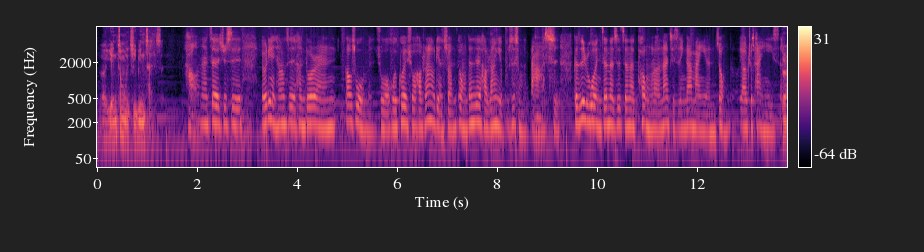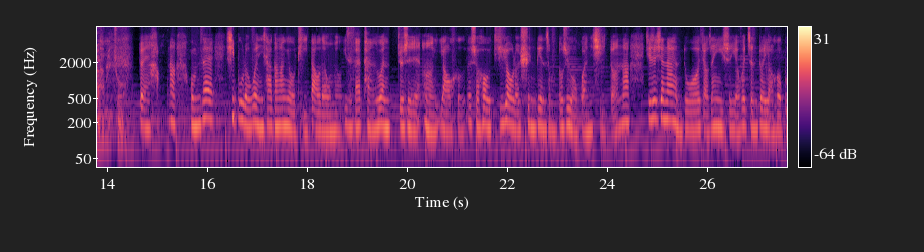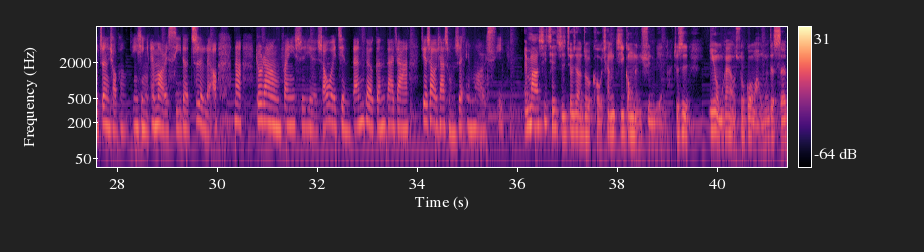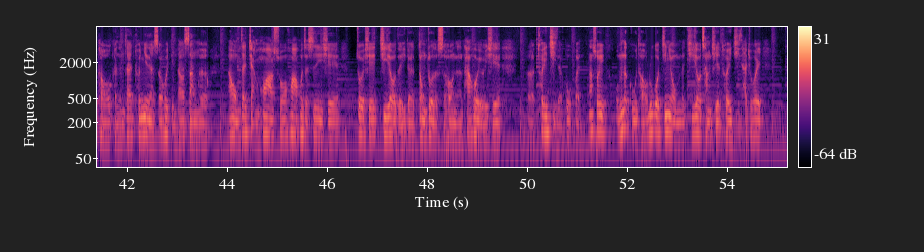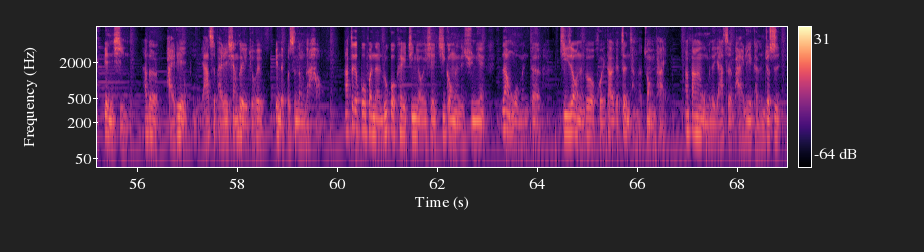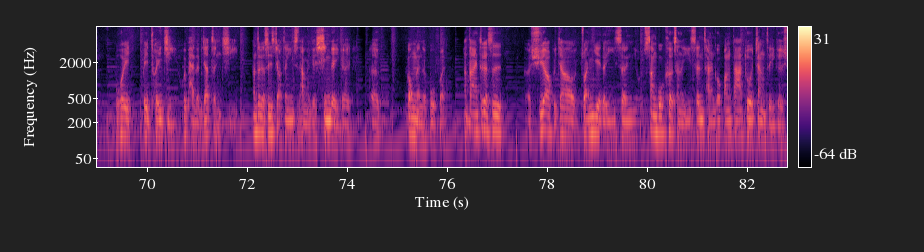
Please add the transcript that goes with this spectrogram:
呃严重的疾病产生。好，那这就是有点像是很多人告诉我们说，回馈说好像有点酸痛，但是好像也不是什么大事。嗯、可是如果你真的是真的痛了，那其实应该蛮严重的，要去看医生。对啊，没错。对，好，那我们再细部的问一下，刚刚有提到的，我们有一直在谈论，就是嗯，咬合的时候肌肉的训练什么都是有关系的。那其实现在很多矫正医师也会针对咬合不正的小朋友进行 MRC 的治疗。那就让范医师也稍微简单的跟大家介绍一下什么是 MRC。MRC 其实就叫做口腔肌功能训练啦，就是。因为我们刚才有说过嘛，我们的舌头可能在吞咽的时候会顶到上颚，然后我们在讲话、说话或者是一些做一些肌肉的一个动作的时候呢，它会有一些呃推挤的部分。那所以我们的骨头如果经由我们的肌肉长期的推挤，它就会变形，它的排列，我们牙齿排列相对也就会变得不是那么的好。那这个部分呢，如果可以经由一些肌功能的训练，让我们的肌肉能够回到一个正常的状态，那当然我们的牙齿的排列可能就是。不会被推挤，会排得比较整齐。那这个是矫正医师他们一个新的一个呃功能的部分。那当然这个是呃需要比较专业的医生，有上过课程的医生才能够帮大家做这样的一个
